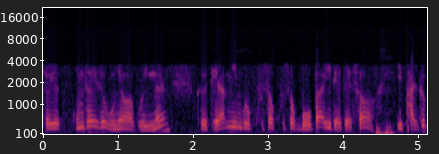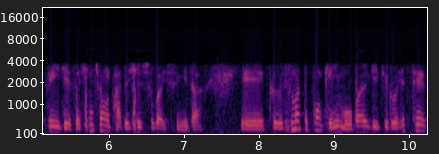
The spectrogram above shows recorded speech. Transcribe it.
저희 공사에서 운영하고 있는 그 대한민국 구석구석 모바일 앱에서 이 발급 페이지에서 신청을 받으실 수가 있습니다. 예, 그 스마트폰 개인 모바일 기기로 혜택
